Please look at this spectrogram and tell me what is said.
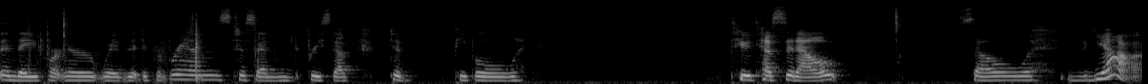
and they partner with different brands to send free stuff to people to test it out. So, yeah.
